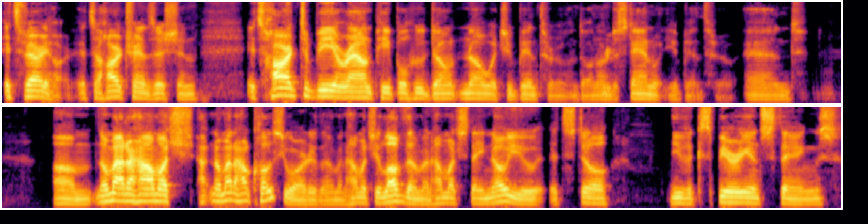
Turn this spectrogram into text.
It's very hard. It's a hard transition. It's hard to be around people who don't know what you've been through and don't understand what you've been through. And um, no matter how much, no matter how close you are to them and how much you love them and how much they know you, it's still you've experienced things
